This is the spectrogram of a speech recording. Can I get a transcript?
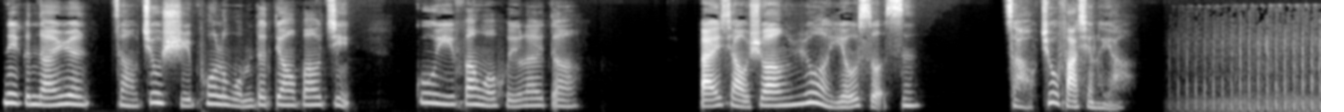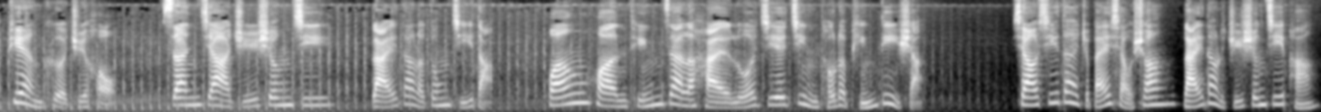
那个男人早就识破了我们的调包计，故意放我回来的。”白小霜若有所思。早就发现了呀。片刻之后，三架直升机来到了东极岛，缓缓停在了海螺街尽头的平地上。小西带着白小霜来到了直升机旁，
